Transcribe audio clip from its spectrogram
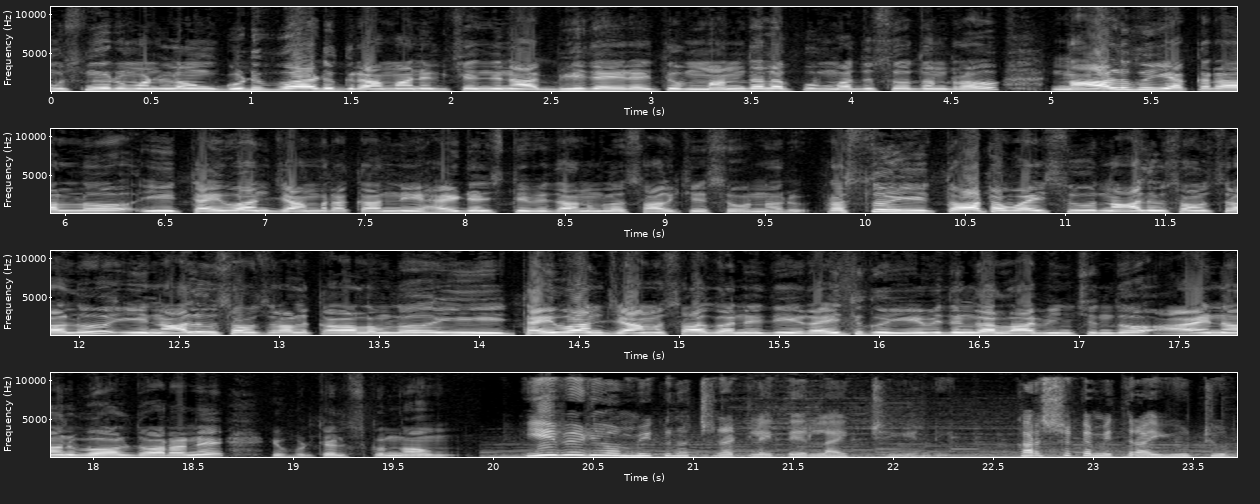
ముస్నూరు మండలం గుడిపాడు గ్రామానికి చెందిన అభ్యుదయ రైతు మందలపు మధుసూదన్ రావు నాలుగు ఎకరాల్లో ఈ తైవాన్ జామ రకాన్ని హైడెన్సిటీ విధానంలో సాగు చేస్తూ ఉన్నారు. ప్రస్తుతం ఈ తోట వయసు నాలుగు సంవత్సరాలు. ఈ నాలుగు సంవత్సరాల కాలంలో ఈ తైవాన్ జామ సాగు అనేది రైతుకు ఏ విధంగా లాభించిందో ఆయన అనుభవాల ద్వారానే ఇప్పుడు తెలుసుకుందాం. ఈ వీడియో మీకు నచ్చినట్లయితే లైక్ చేయండి. కర్షక మిత్ర యూట్యూబ్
